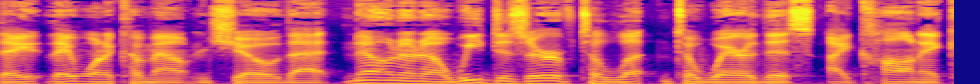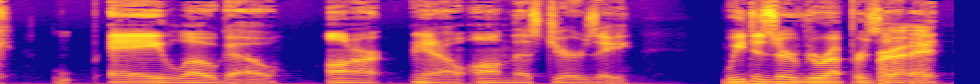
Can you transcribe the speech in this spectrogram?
they they want to come out and show that no no no we deserve to let to wear this iconic A logo on our you know on this jersey. We deserve to represent right. it,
